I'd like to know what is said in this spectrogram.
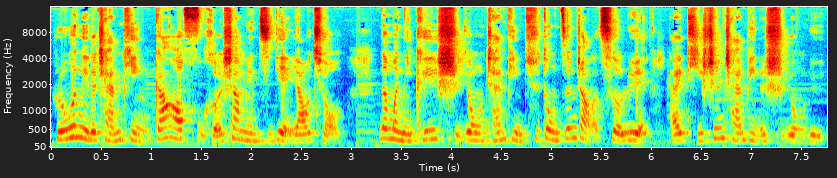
如果你的产品刚好符合上面几点要求，那么你可以使用产品驱动增长的策略来提升产品的使用率。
